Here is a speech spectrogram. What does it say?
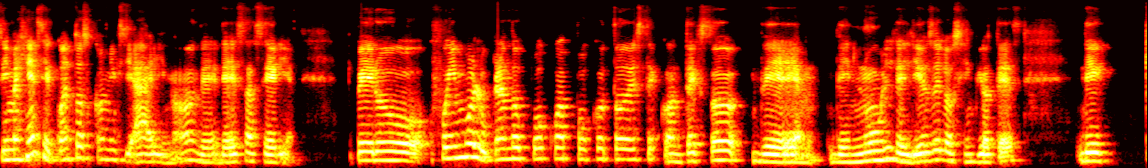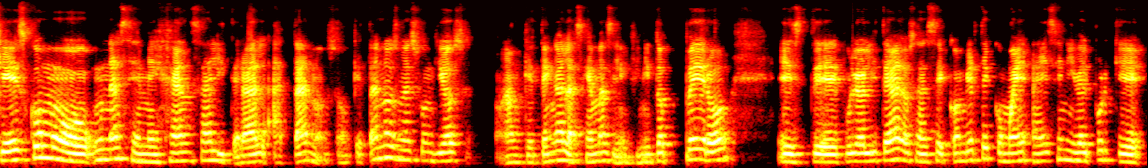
imagínense cuántos cómics ya hay, ¿no? De, esa serie. Pero fue involucrando poco a poco todo este contexto de, de Null, del dios de los simbiotes, de que es como una semejanza literal a Thanos, aunque Thanos no es un dios aunque tenga las gemas del infinito, pero este, Julio, literal, o sea, se convierte como e, a ese nivel porque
